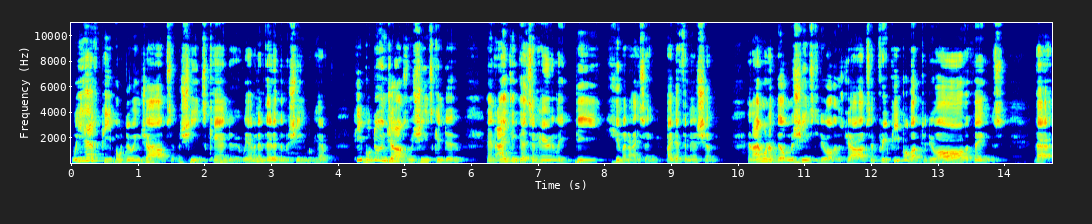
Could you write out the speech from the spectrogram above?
we have people doing jobs that machines can do. We haven't invented the machine, but we have people doing jobs machines can do. And I think that's inherently dehumanizing by definition. And I want to build machines to do all those jobs and free people up to do all the things that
